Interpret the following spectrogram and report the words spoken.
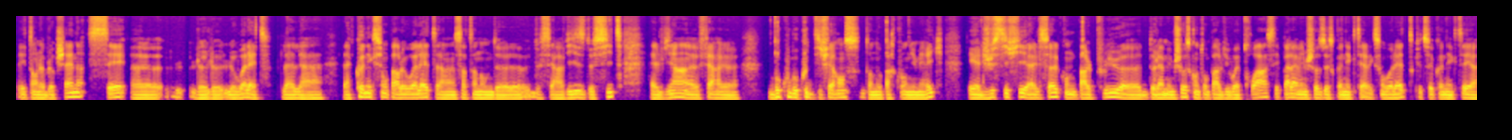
étant la blockchain, c'est le, wallet, la, connexion par le wallet à un certain nombre de, services, de sites, elle vient faire beaucoup beaucoup de différences dans nos parcours numériques et elle justifie à elle seule qu'on ne parle plus euh, de la même chose quand on parle du Web 3. C'est pas la même chose de se connecter avec son wallet que de se connecter euh,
